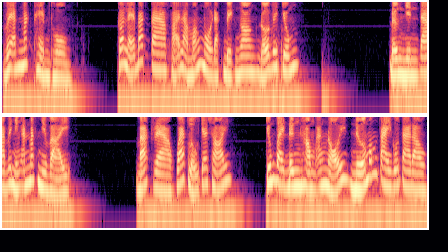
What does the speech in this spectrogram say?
với ánh mắt thèm thuồng. Có lẽ bác ta phải là món mồi đặc biệt ngon đối với chúng. Đừng nhìn ta với những ánh mắt như vậy. Bác ra quát lũ chó sói. Chúng bay đừng hòng ăn nổi nửa móng tay của ta đâu.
